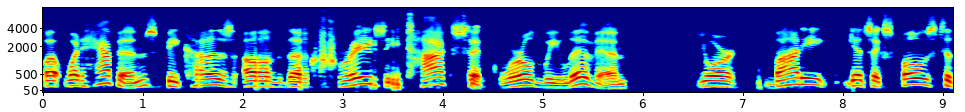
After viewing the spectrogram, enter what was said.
But what happens because of the crazy, toxic world we live in, your body gets exposed to,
